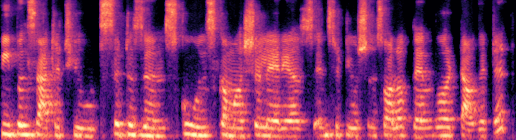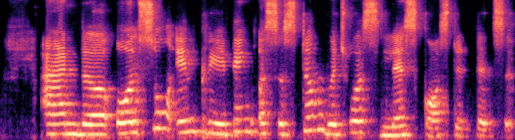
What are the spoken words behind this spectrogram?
people's attitudes, citizens, schools, commercial areas, institutions, all of them were targeted. And uh, also in creating a system which was less cost intensive.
